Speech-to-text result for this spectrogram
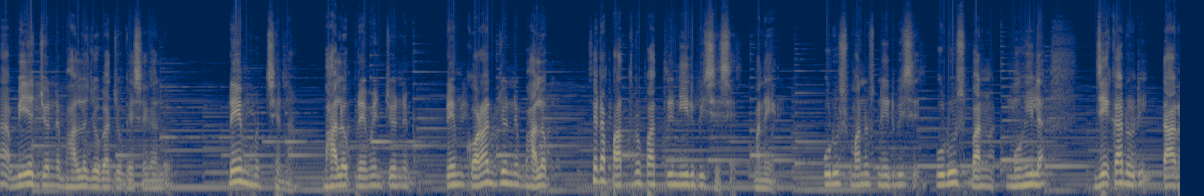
হ্যাঁ বিয়ের জন্য ভালো যোগাযোগ এসে গেল। প্রেম হচ্ছে না। ভালো প্রেমের জন্য, প্রেম করার জন্য ভালো, সেটা পাত্রপাত্রী নির্বিশেষে মানে পুরুষ মানুষ নির্বিশেষ পুরুষ বা মহিলা যে কারোরই তার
